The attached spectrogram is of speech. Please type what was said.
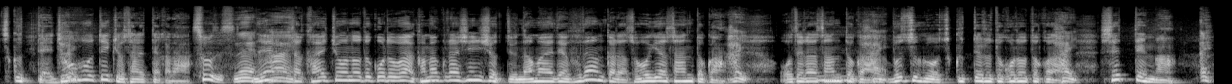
作って情報提供されてたから、そうですね。ね、はいさあ会長のところは鎌倉新書っていう名前で普段から葬儀屋さんとか、はいお寺さんとか、はい仏具を作ってるところとか、はい接点がえ、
